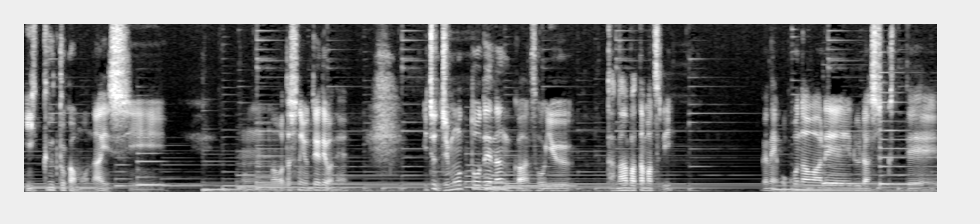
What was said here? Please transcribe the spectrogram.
行くとかもないし、うんまあ、私の予定ではね、一応地元でなんかそういう七夕祭りがね、行われるらしくて、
